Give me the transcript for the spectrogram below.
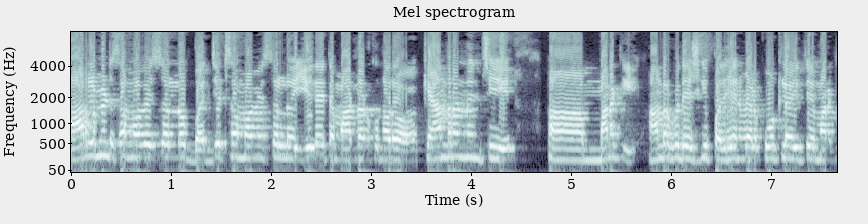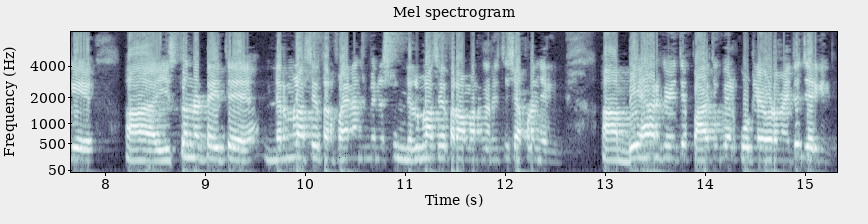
పార్లమెంట్ సమావేశాల్లో బడ్జెట్ సమావేశాల్లో ఏదైతే మాట్లాడుకున్నారో కేంద్రం నుంచి ఆ మనకి ఆంధ్రప్రదేశ్కి పదిహేను వేల కోట్లు అయితే మనకి ఆ ఇస్తున్నట్టయితే నిర్మలా సీతారామన్ ఫైనాన్స్ మినిస్టర్ నిర్మలా సీతారామన్ గారు అయితే చెప్పడం జరిగింది. ఆ బీహార్కి అయితే పాతిక వేల కోట్లు ఇవ్వడం అయితే జరిగింది.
